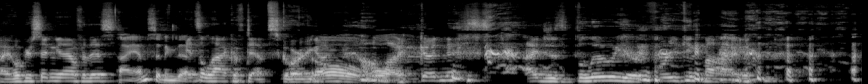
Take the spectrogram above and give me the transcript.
I hope you're sitting down for this. I am sitting down. It's a lack of depth scoring. Oh, oh boy. my goodness. I just blew your freaking mind.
